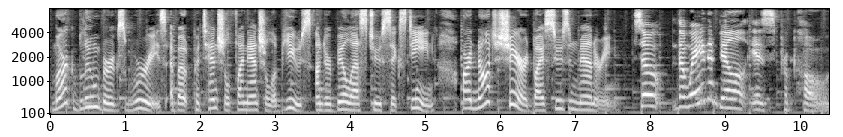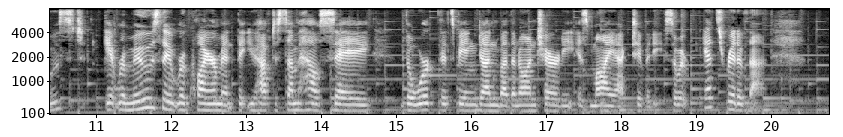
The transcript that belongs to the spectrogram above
Mark Blumberg's worries about potential financial abuse under Bill S 216 are not shared by Susan Manwaring. So, the way the bill is proposed, it removes the requirement that you have to somehow say the work that's being done by the non charity is my activity. So, it gets rid of that.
